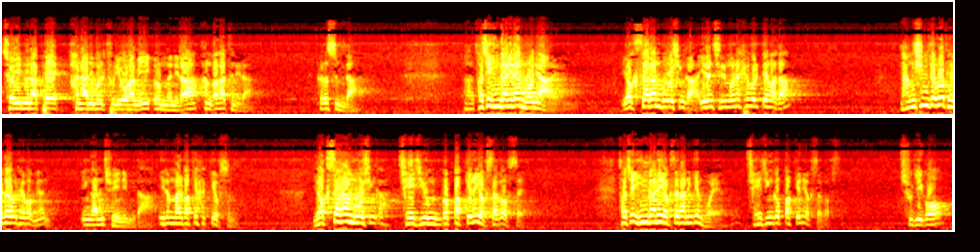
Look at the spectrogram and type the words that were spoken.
저희 눈앞에 하나님을 두려워함이 없느니라 한과 같으니라 그렇습니다. 아, 도대체 인간이란 뭐냐? 역사란 무엇인가? 이런 질문을 해볼 때마다 양심적으로 대답을 해보면 인간은 죄인입니다. 이런 말밖에 할 게 없습니다. 역사란 무엇인가? 죄 지은 것밖에는 역사가 없어요. 도대체 인간의 역사라는 게 뭐예요? 죄 지은 것밖에는 역사가 없어요. 죽이고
